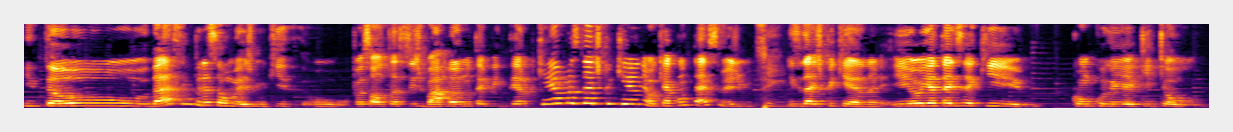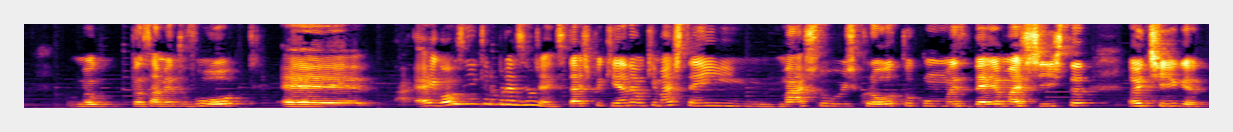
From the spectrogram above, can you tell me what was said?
Então, dá essa impressão mesmo que o, pessoal tá se esbarrando o tempo inteiro, porque é uma cidade pequena, é o que acontece mesmo Sim. em cidade pequena. E eu ia até dizer que, concluí aqui que eu o meu pensamento voou. É, é igualzinho aqui no Brasil, gente. Cidade pequena é o que mais tem macho escroto com uma ideia machista antiga.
